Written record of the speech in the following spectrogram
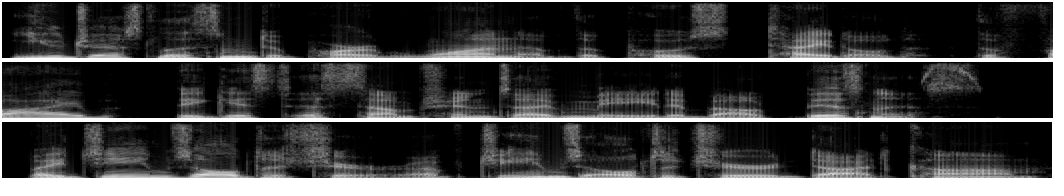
You just listened to part one of the post titled The Five Biggest Assumptions I've Made About Business by James Altucher of jamesaltucher.com.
